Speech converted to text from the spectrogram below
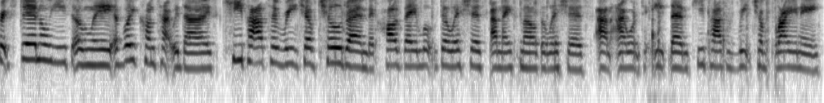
for external use only, avoid contact with eyes, keep out of reach of children because they look delicious and they smell delicious and I want to eat them. Keep out of reach of Briony.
